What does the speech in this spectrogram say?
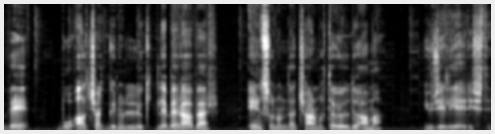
ve bu alçak gönüllülükle beraber en sonunda çarmıhta öldü ama yüceliğe erişti.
